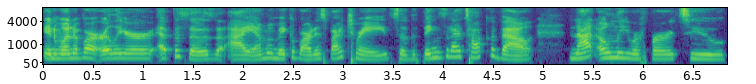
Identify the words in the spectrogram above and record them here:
in one of our earlier episodes that I am a makeup artist by trade. So the things that I talk about not only refer to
